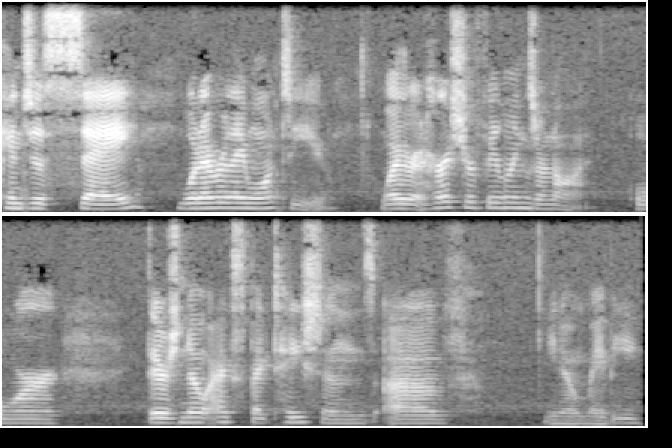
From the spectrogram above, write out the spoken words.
can just say whatever they want to you, whether it hurts your feelings or not, or there's no expectations of, you know, maybe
